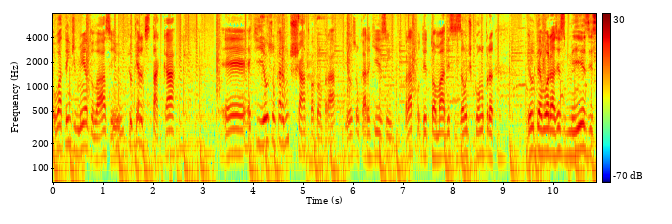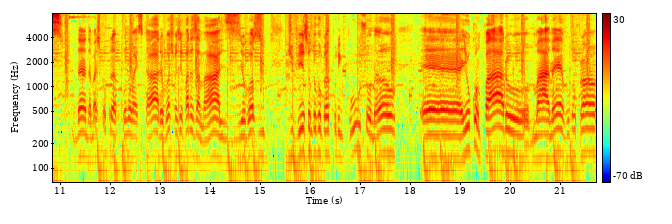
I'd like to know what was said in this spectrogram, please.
o atendimento lá, assim, o que eu quero destacar é, é, que eu sou um cara muito chato para comprar. Eu sou um cara que, assim, para poder tomar a decisão de compra, eu demoro às vezes meses, né? ainda mais compra, compra mais cara. Eu gosto de fazer várias análises, eu gosto de, de ver se eu estou comprando por impulso ou não. É, eu comparo, mas, né, vou comprar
